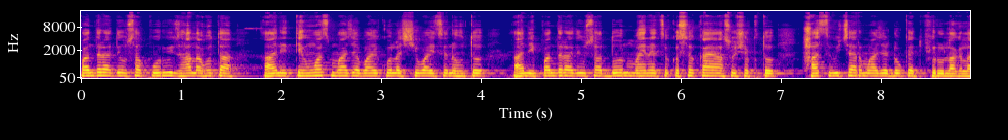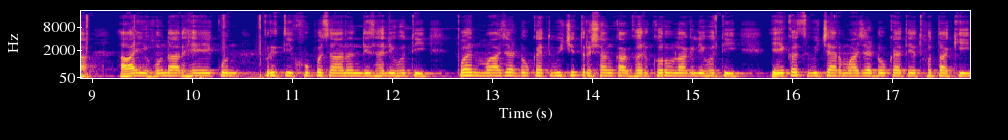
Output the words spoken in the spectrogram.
पंधरा दिवसापूर्वी झाला होता आणि तेव्हाच माझ्या बायकोला शिवायचं नव्हतं आणि पंधरा दिवसात दोन महिन्याचं कसं काय असू शकतं हाच विचार माझ्या डोक्यात फिरू लागला. आई होणार हे ऐकून प्रीती खूपच आनंदी झाली होती पण माझ्या डोक्यात विचित्र शंका घर करू लागली होती. एकच विचार माझ्या डोक्यात येत होता की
